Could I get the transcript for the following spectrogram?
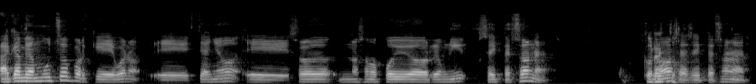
ha cambiado mucho porque, bueno, eh, este año eh, solo nos hemos podido reunir seis personas. ¿no? Correcto. O sea, seis personas.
